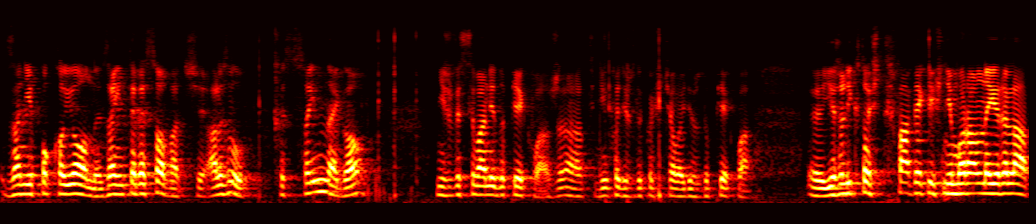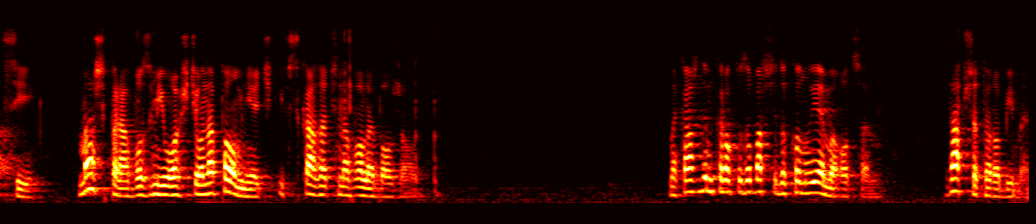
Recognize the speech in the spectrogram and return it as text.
zaniepokojony, zainteresować się, ale znów, to jest co innego niż wysyłanie do piekła, że a, ty nie chodzisz do kościoła, idziesz do piekła. E, Jeżeli ktoś trwa w jakiejś niemoralnej relacji, masz prawo z miłością napomnieć i wskazać na wolę Bożą. Na każdym kroku, zobaczcie, dokonujemy ocen. Zawsze to robimy.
